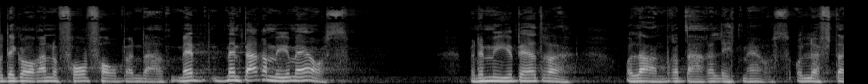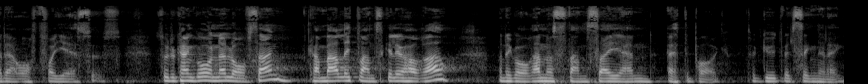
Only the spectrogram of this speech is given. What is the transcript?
Og det går an å få forbønn der. Vi, bærer mye med oss. Men det er mye bedre å la andre bære litt med oss og løfte det opp for Jesus. Så du kan gå under lovsang. Kan være litt vanskelig å høre, men det går an å stanse igjen etterpå. Så Gud velsigne deg.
